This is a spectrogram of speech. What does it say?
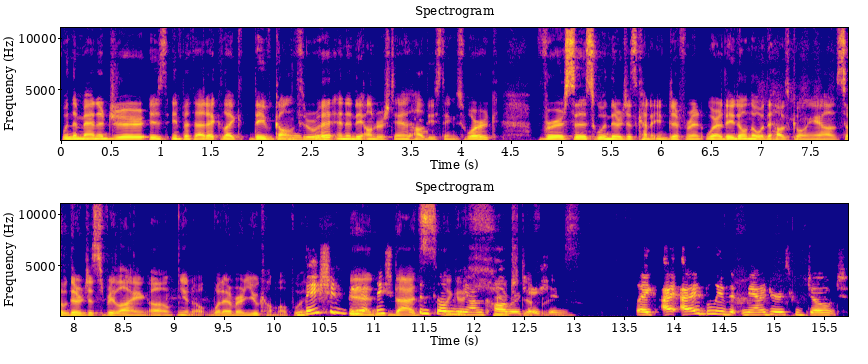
when the manager is empathetic, like they've gone mm-hmm. through it and then they understand how these things work, versus when they're just kind of indifferent, where they don't know what the hell's going on, so they're just relying on you know whatever you come up with. They should be. And they should put themselves like in the on-call rotation. Difference. Like I, I believe that managers who don't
